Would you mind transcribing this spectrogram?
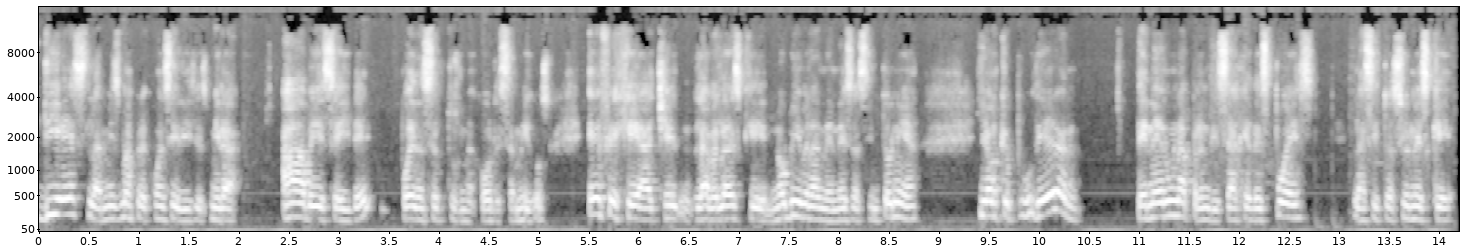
10 la misma frecuencia y dices, mira, A, B, C y D pueden ser tus mejores amigos. F, G, H, la verdad es que no vibran en esa sintonía y aunque pudieran tener un aprendizaje después, la situación es que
